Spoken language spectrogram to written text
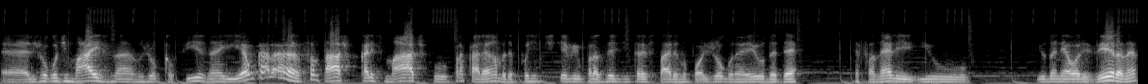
é, ele jogou demais né, no jogo que eu fiz, né? E é um cara fantástico, carismático pra caramba. Depois a gente teve o prazer de entrevistar ele no pós-jogo, né? Eu, o Dedé Stefanelli e o, e o Daniel Oliveira, né?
